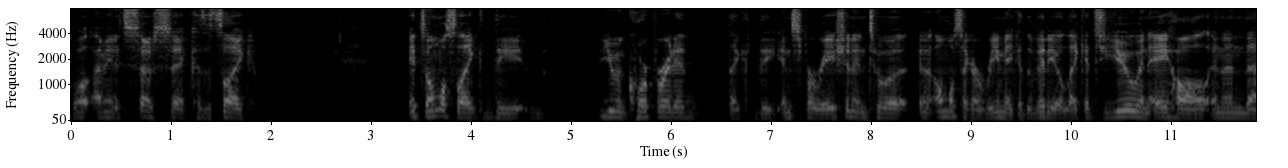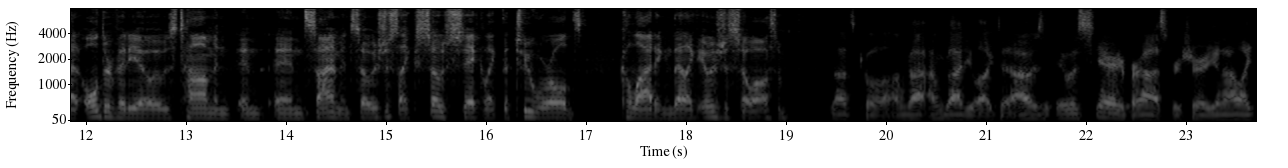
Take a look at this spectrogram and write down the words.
Well, I mean, it's so sick because it's like, it's almost like the you incorporated like the inspiration into a an, almost like a remake of the video. Like it's you and A-Hall, and then that older video it was Tom and and and Simon. So it was just like so sick, like the two worlds colliding. That like it was just so awesome. That's cool. I'm glad I'm glad you liked it. I was it was scary for us for sure. You know, like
